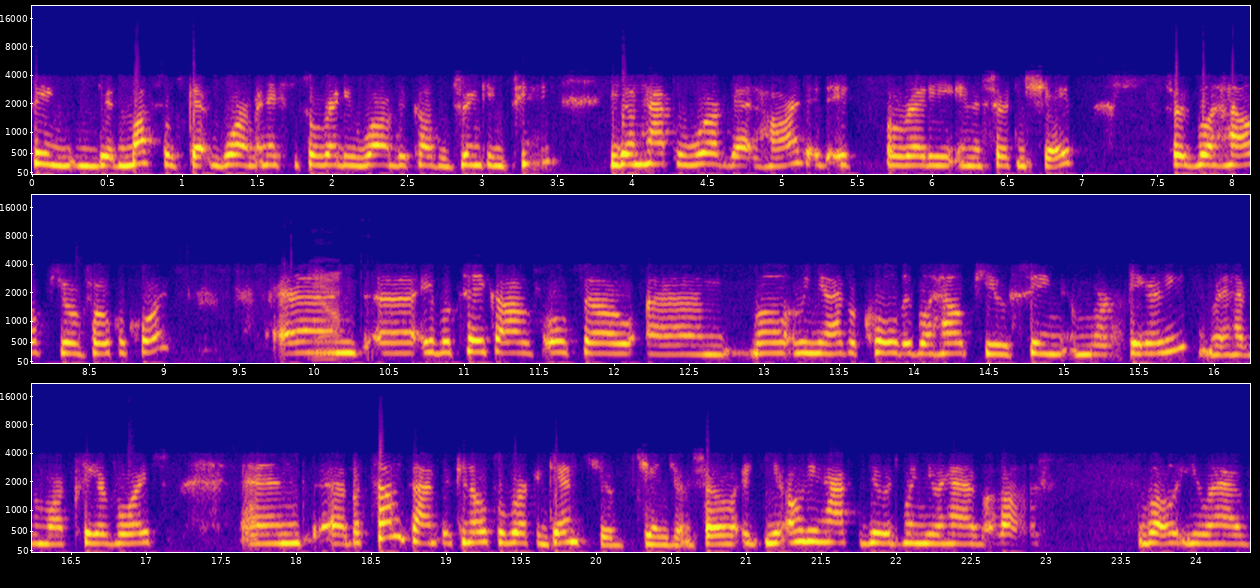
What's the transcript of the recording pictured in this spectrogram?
sing the muscles get warm and if it's already warm because of drinking tea you don't have to work that hard it, it's already in a certain shape so it will help your vocal cords and uh, it will take off also um, well when you have a cold it will help you sing more clearly have a more clear voice. And uh, but sometimes it can also work against you ginger. So it, you only have to do it when you have a lot of well you have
